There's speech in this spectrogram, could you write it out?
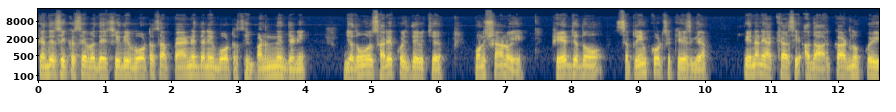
ਕਹਿੰਦੇ ਸੀ, ਕਿਸੇ ਵਿਦੇਸ਼ੀ ਦੀ ਵੋਟ ਅਸਾਂ ਪੈਣ ਨਹੀਂ ਦੇਣੀ, ਵੋਟ ਅਸੀਂ ਬਣਨ ਨਹੀਂ ਦੇਣੀ। ਜਦੋਂ ਉਹ ਸਾਰੇ ਕੁਝ ਦੇ ਵਿੱਚ ਪੁਣਛਾਣ ਹੋਈ, ਫਿਰ ਜਦੋਂ ਸੁਪਰੀਮ ਕੋਰਟ 'ਚ ਕੇਸ ਗਿਆ, ਇਹਨਾਂ ਨੇ ਆਖਿਆ ਸੀ, ਆਧਾਰ ਕਾਰਡ ਨੂੰ ਕੋਈ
